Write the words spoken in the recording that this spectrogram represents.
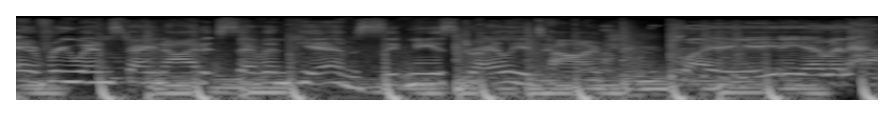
Every Wednesday night at 7 pm Sydney, Australia time. Playing EDM and house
